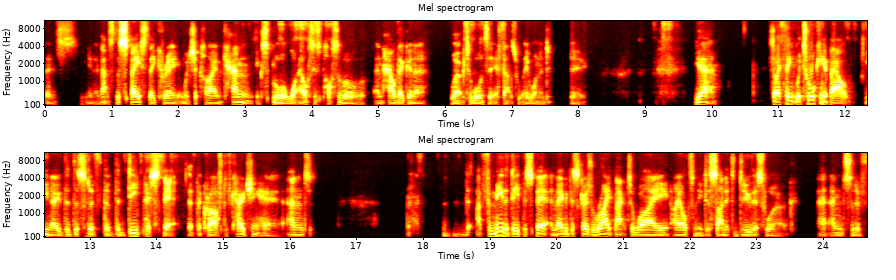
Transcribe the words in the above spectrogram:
It's you know that's the space they create in which a client can explore what else is possible and how they're going to work towards it if that's what they want to do. Yeah. So I think we're talking about, you know, the, the sort of the, the deepest bit of the craft of coaching here. And for me, the deepest bit, and maybe this goes right back to why I ultimately decided to do this work and, and sort of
